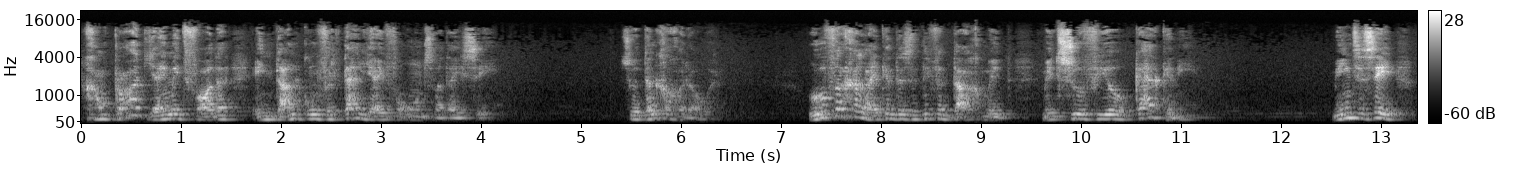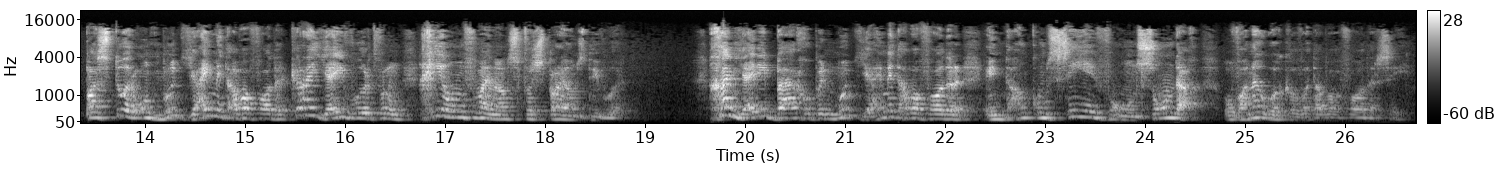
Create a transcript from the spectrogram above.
gaan praat jy met Vader en dan kom vertel jy vir ons wat hy sê. So dink gou daaroor. Hoe vergelykend is dit nie vandag met met soveel kerke nie? Mense sê, "Pastoor, ontmoet jy met Abba Vader, kry jy woord van hom, gee hom vir my en dan versprei ons die woord." Gaan jy die berg op en moet jy met Abba Vader en dan kom sê jy vir ons Sondag of wanneer ook al wat Abba Vader sê.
